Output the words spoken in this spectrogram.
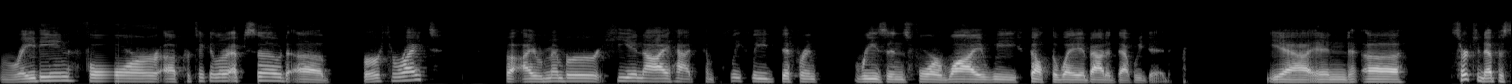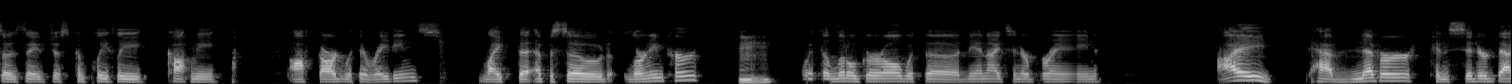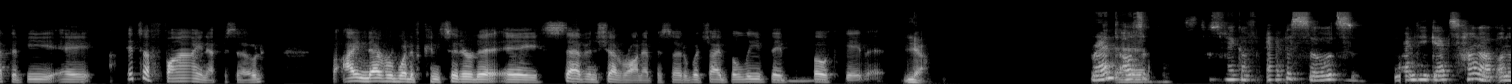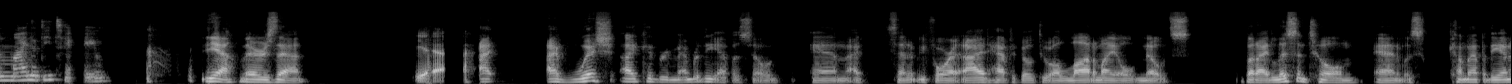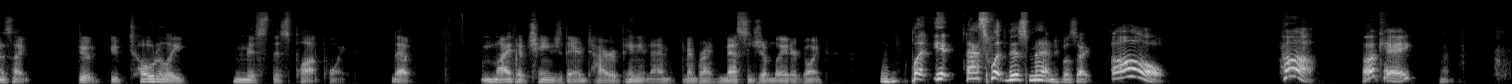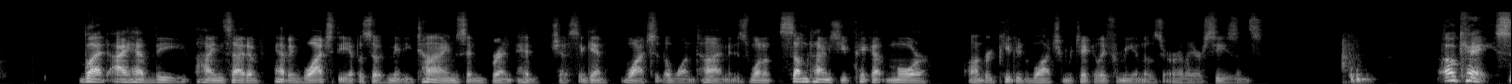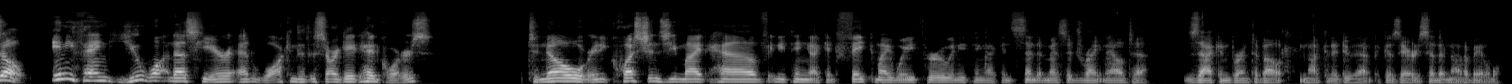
rating for a particular episode, uh, Birthright, but I remember he and I had completely different reasons for why we felt the way about it that we did. Yeah, and uh, certain episodes they've just completely caught me off guard with their ratings, like the episode Learning Curve mm-hmm. with the little girl with the nanites in her brain. I have never considered that to be a it's a fine episode but i never would have considered it a seven chevron episode which i believe they both gave it. Yeah. Brent and... also like of episodes when he gets hung up on a minor detail. Yeah there's that. Yeah. I i wish i could remember the episode and i said it before and i'd have to go through a lot of my old notes but I listened to him and it was coming up at the end. It's like, dude, you totally missed this plot point that might have changed their entire opinion. I remember I messaged him later going, but it that's what this meant. It was like, oh, huh, okay. But I have the hindsight of having watched the episode many times, and Brent had just again watched it the one time. It is one of sometimes you pick up more on repeated watching, particularly for me in those earlier seasons. Okay, so anything you want us here at Walking to the Stargate headquarters to know, or any questions you might have, anything I can fake my way through, anything I can send a message right now to Zach and Brent about. I'm not going to do that because they already said they're not available.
